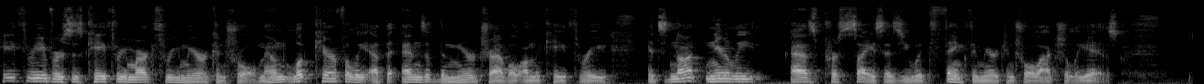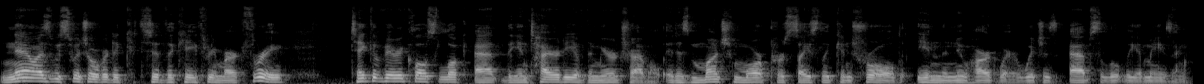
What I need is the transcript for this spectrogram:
K3 versus K3 Mark III mirror control. Now look carefully at the ends of the mirror travel on the K3. It's not nearly as precise as you would think the mirror control actually is. Now as we switch over to, to the K3 Mark III, take a very close look at the entirety of the mirror travel. It is much more precisely controlled in the new hardware, which is absolutely amazing.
